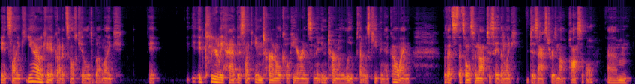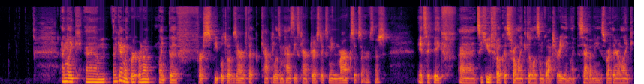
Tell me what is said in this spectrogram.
it's like yeah okay it got itself killed but like it it clearly had this like internal coherence and internal loop that was keeping it going. But that's that's also not to say that like disaster is not possible. Um, and like um, again, like we're, we're not like the first people to observe that capitalism has these characteristics. I mean, Marx observes it. It's a big, uh, it's a huge focus for like Deleuze and Guattari in like the seventies, where they're like,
